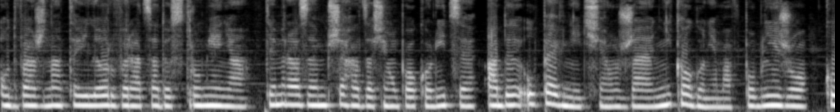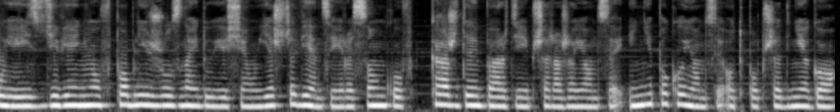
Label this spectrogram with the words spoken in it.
Odważna Taylor wraca do strumienia. Tym razem przechadza się po okolicy, aby upewnić się, że nikogo nie ma w pobliżu. Ku jej zdziwieniu w pobliżu znajduje się jeszcze więcej rysunków, każdy bardziej przerażający i niepokojący od poprzedniego.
